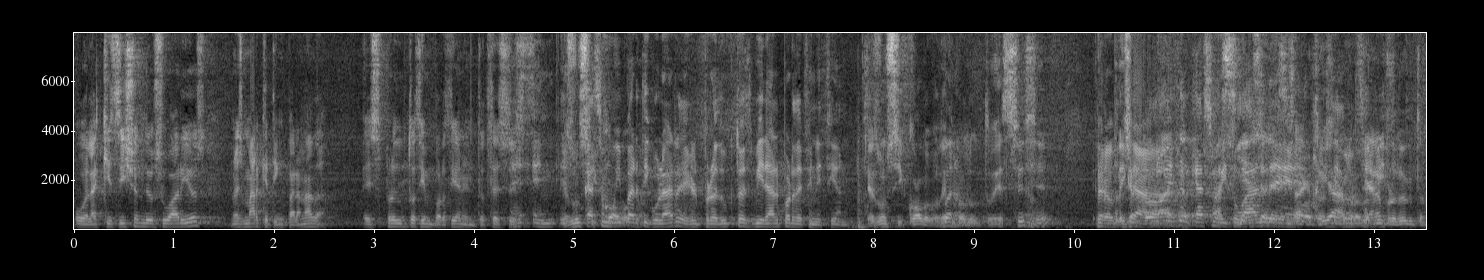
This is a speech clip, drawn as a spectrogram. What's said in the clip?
o el acquisition de usuarios no es marketing para nada. Es producto 100%. Entonces es, En, en es un un caso muy particular, el producto es viral por definición. Es un psicólogo del Bueno, producto. Es, sí, sí. Pero, o sea, no es el caso habitual de- Funciona el producto.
